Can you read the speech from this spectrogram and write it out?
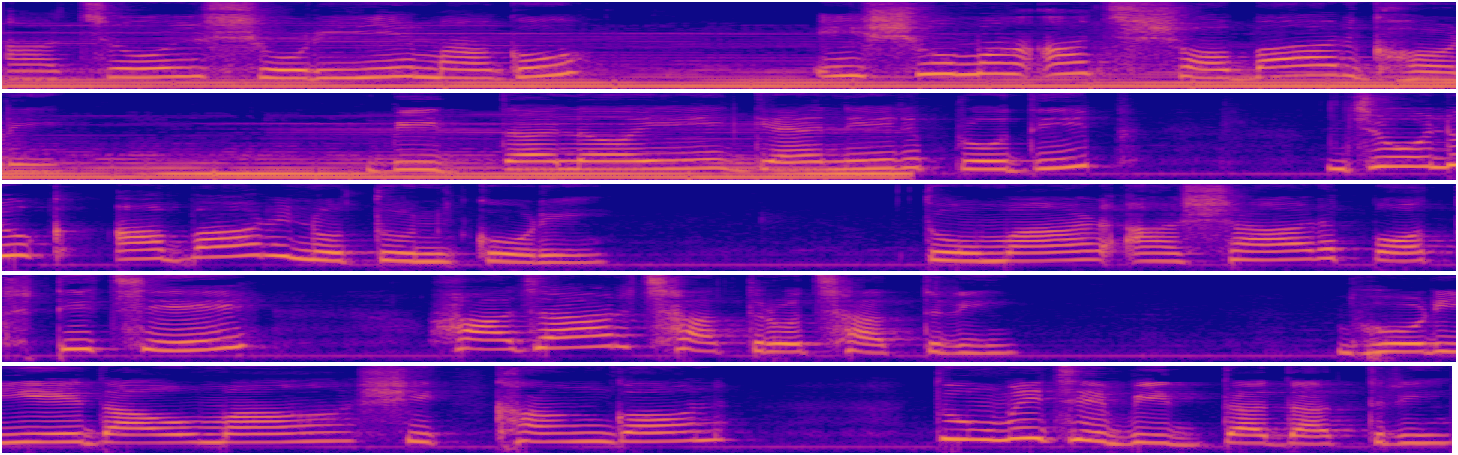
আঁচল সরিয়ে মাগো। এসো মা আজ সবার ঘরে। বিদ্যালয়ে জ্ঞানের প্রদীপ, জ্বলুক আবার নতুন করে। তোমার আশার পথটি চেয়ে হাজার ছাত্রছাত্রী। ভরিয়ে দাও মা শিক্ষাঙ্গন, তুমি যে বিদ্যাদাত্রী।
